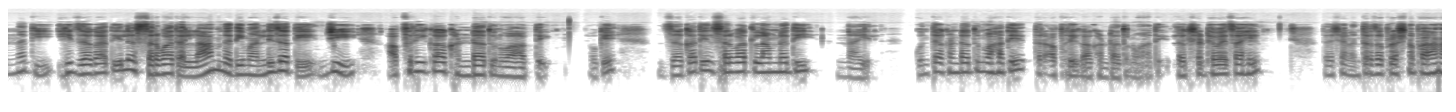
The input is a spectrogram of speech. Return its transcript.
नदी ही जगातील सर्वात लांब नदी मानली जाते जी आफ्रिका खंडातून वाहते. ओके? जगातील सर्वात लांब नदी नाईल. कोणत्या खंडातून वाहते? तर आफ्रिका खंडातून वाहते. लक्षात ठेवायचं आहे? त्याच्यानंतरचा प्रश्न पहा.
